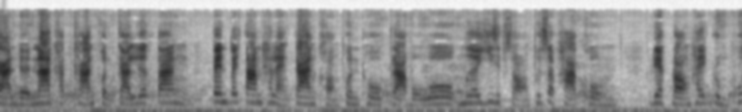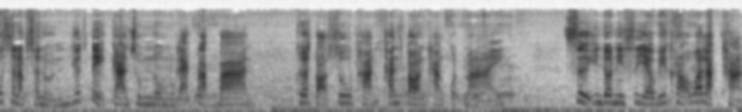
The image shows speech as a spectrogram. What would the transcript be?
การเดินหน้าคัดค้านผลการเลือกตั้ง เป็นไปตามแถลงการของพลโทปราโบโว เมื่อ 22 พฤษภาคม เรียกร้องให้กลุ่มผู้สนับสนุนยุติการชุมนุมและกลับบ้าน เพื่อต่อสู้ผ่านขั้นตอนทางกฎหมาย สื่ออินโดนีเซียวิเคราะห์ว่าหลักฐาน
